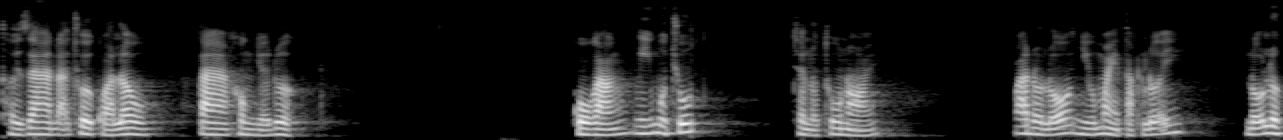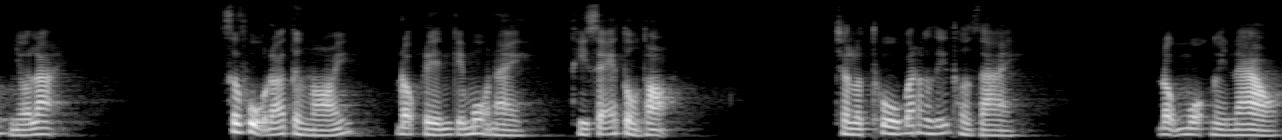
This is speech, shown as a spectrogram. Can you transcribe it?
Thời gian đã trôi quá lâu, Ta không nhớ được. Cố gắng nghĩ một chút, Trần Lập Thu nói. Ba đồ lỗ nhíu mày tặc lưỡi, Nỗ lực nhớ lại. Sư phụ đã từng nói, Động đến cái mộ này thì sẽ tổn thọ. Trần Luật Thu bắt đắc dĩ thở dài, Động mộ người nào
